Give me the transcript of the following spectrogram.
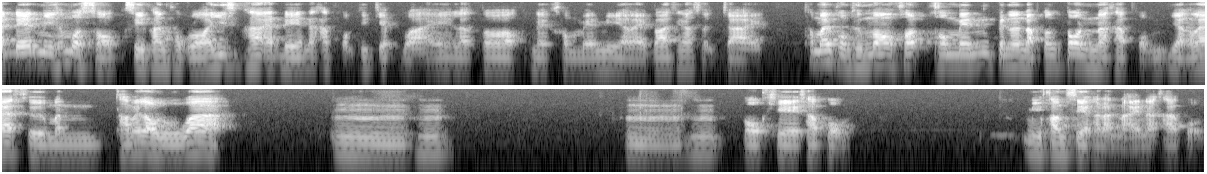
address มีทั้งหมด2 4,625 address นะครับผมที่เก็บไว้แล้วก็ในคอมเมนต์มีอะไรบ้างที่น่าสนใจทำไมผมถึงมองคอมเมนต์เป็นระดับต้นๆนะครับผมอย่างแรกคือมันทำให้เรารู้ว่า อืม อืมโอเคครับผม มีความเสี่ยงขนาดไหนนะครับผม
